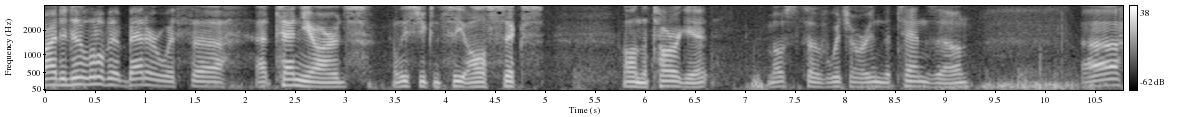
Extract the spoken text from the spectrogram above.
Alright, I did a little bit better with uh, at 10 yards. At least you can see all six on the target, most of which are in the 10 zone. Uh,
